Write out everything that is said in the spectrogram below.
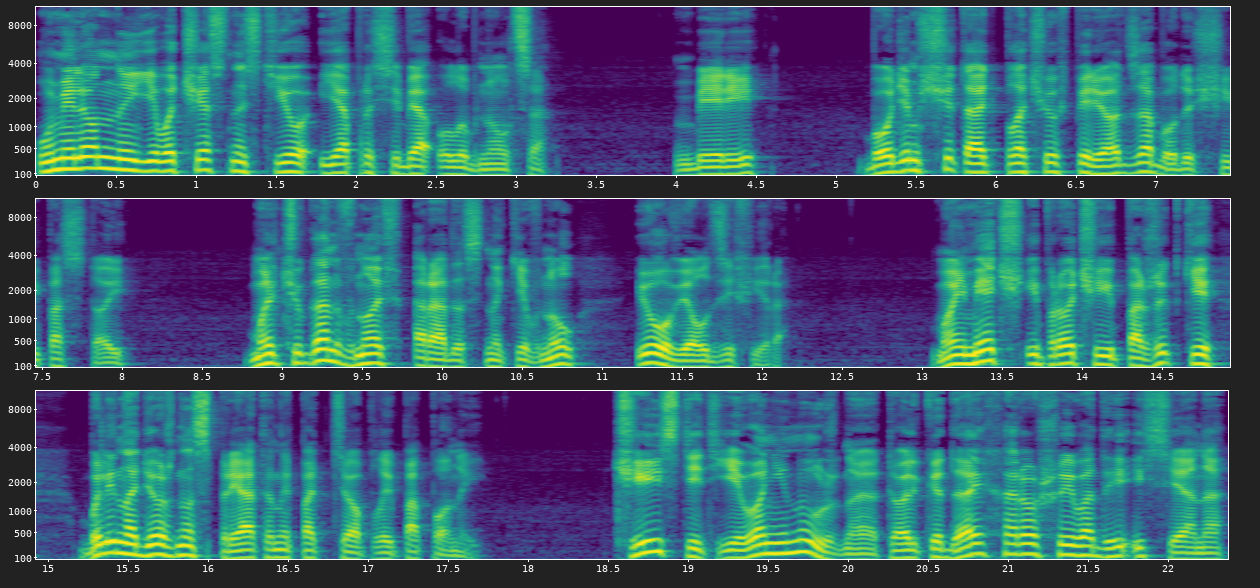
Умиленный его честностью, я про себя улыбнулся. «Бери», Будем считать, плачу вперед за будущий постой. Мальчуган вновь радостно кивнул и увел Зефира. Мой меч и прочие пожитки были надежно спрятаны под теплой попоной. Чистить его не нужно, только дай хорошей воды и сена.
